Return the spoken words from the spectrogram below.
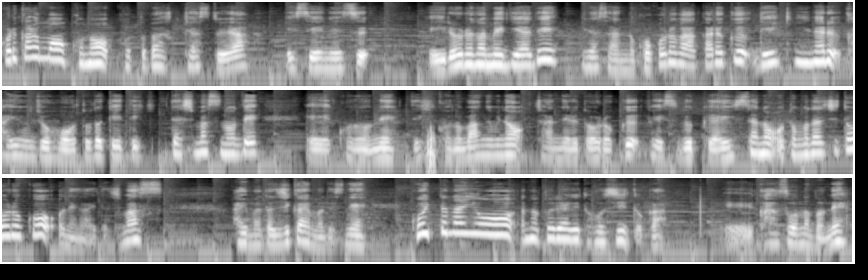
これからもこのポッドバスキャストや SNS、いろいろなメディアで皆さんの心が明るく元気になる開運情報をお届けいたしますので、えー、このね、ぜひこの番組のチャンネル登録、Facebook やインスタのお友達登録をお願いいたします。はい、また次回もですね、こういった内容をあの取り上げてほしいとか、えー、感想などね、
